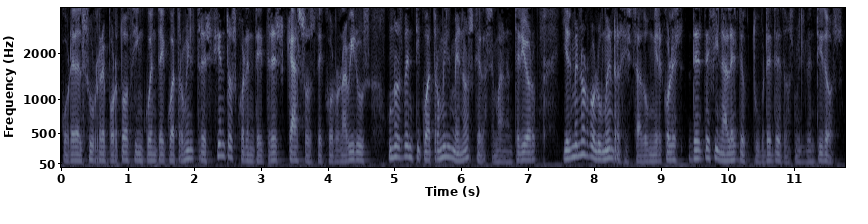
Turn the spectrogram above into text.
Corea del Sur reportó 54.343 casos de coronavirus, unos 24.000 menos que la semana anterior, y el menor volumen registrado un miércoles desde finales de octubre de 2022.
